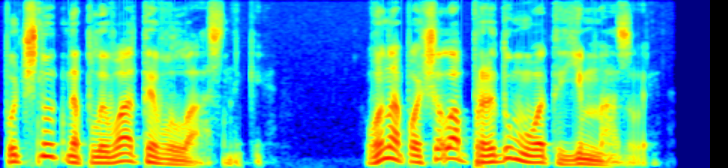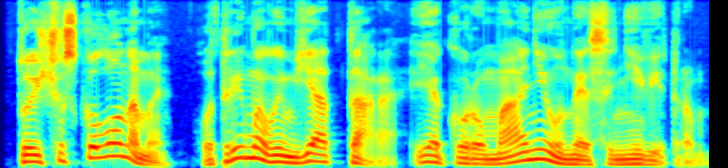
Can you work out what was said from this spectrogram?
почнуть напливати власники. Вона почала придумувати їм назви. Той, що з колонами, отримав ім'я Тара, як у романі, унесені вітром.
